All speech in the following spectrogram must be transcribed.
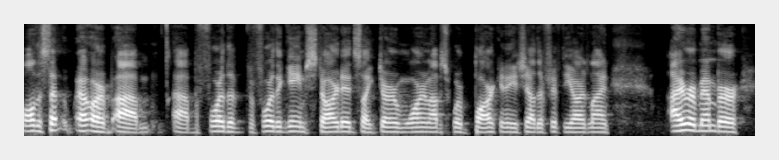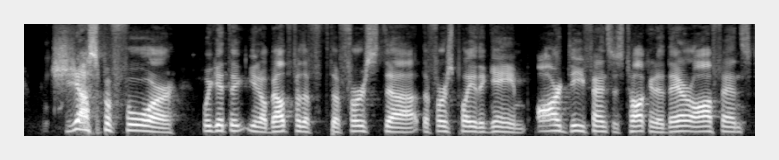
all the stuff, or um, uh, before the before the game started. It's like during warmups, we're barking at each other 50 yard line. I remember just before we get the you know belt for the the first uh, the first play of the game, our defense is talking to their offense,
